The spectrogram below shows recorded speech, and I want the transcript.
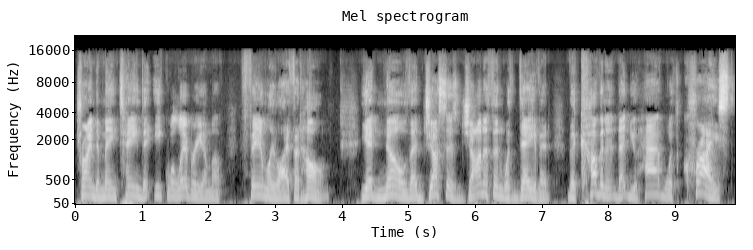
trying to maintain the equilibrium of family life at home. Yet know that just as Jonathan with David, the covenant that you have with Christ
